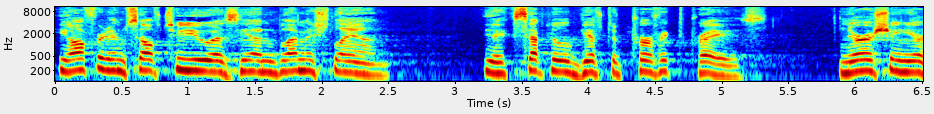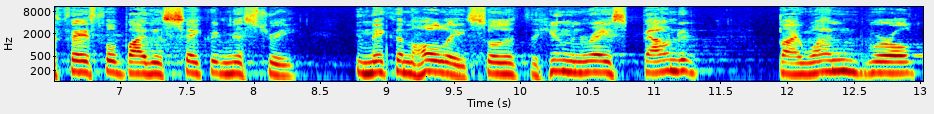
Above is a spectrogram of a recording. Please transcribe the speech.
he offered himself to you as the unblemished Lamb, the acceptable gift of perfect praise. Nourishing your faithful by this sacred mystery, you make them holy so that the human race, bounded by one world,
